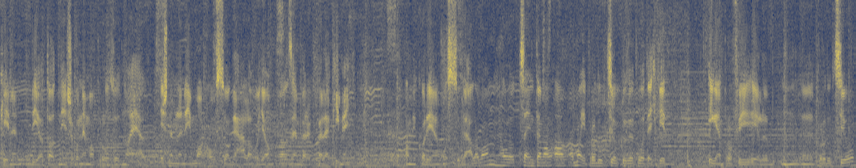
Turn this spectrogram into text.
kéne díjat adni, és akkor nem aprózódna el. És nem lenne egy marha hosszú gála, hogy a, az emberek fele kimegy, amikor ilyen hosszú gála van, holott szerintem a, a, mai produkciók között volt egy-két igen profi élő produkció,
